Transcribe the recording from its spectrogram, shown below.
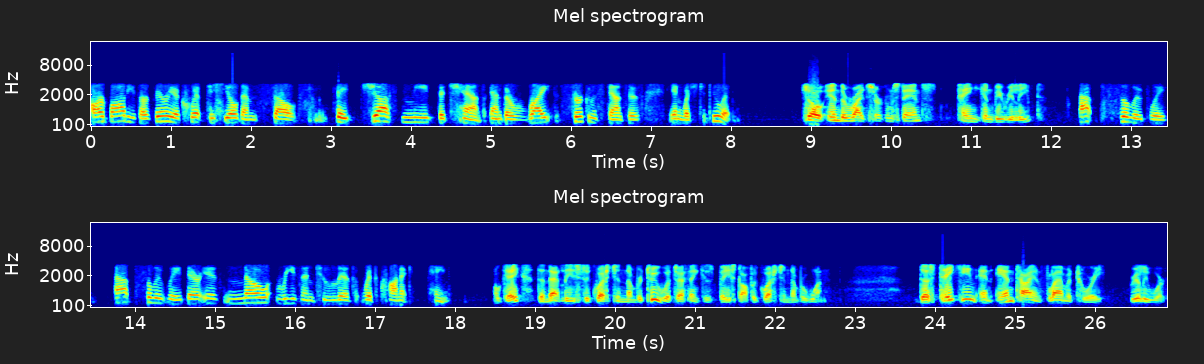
our bodies are very equipped to heal themselves. They just need the chance and the right circumstances in which to do it. So, in the right circumstance, pain can be relieved? Absolutely. Absolutely. There is no reason to live with chronic pain. Okay, then that leads to question number two, which I think is based off of question number one. Does taking an anti inflammatory really work?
